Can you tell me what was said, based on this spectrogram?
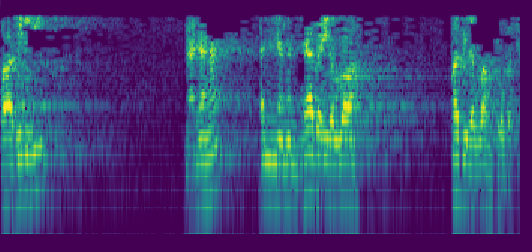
قابله معناها أن من تاب إلى الله قبل الله توبته.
